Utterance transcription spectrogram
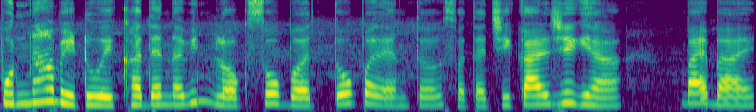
पुन्हा भेटू एखाद्या नवीन ब्लॉगसोबत तोपर्यंत स्वतःची काळजी घ्या. Bye bye.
